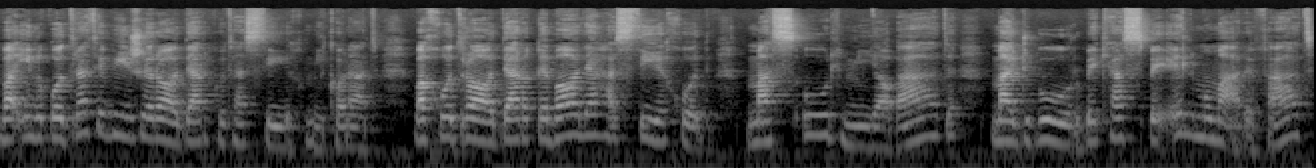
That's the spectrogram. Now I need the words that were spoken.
و این قدرت ویژه را درک و تصدیق می کند و خود را در قبال هستی خود مسئول می یابد مجبور به کسب علم و معرفت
